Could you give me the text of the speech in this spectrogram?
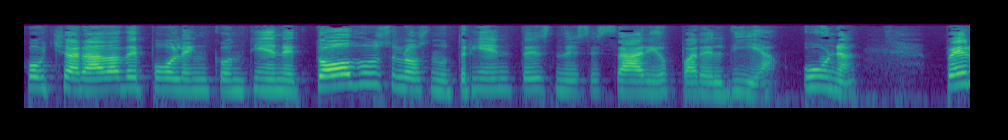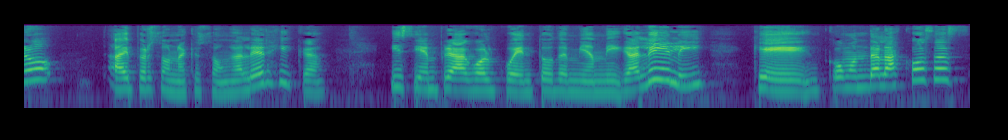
cucharada de polen contiene todos los nutrientes necesarios para el día, una. Pero hay personas que son alérgicas y siempre hago el cuento de mi amiga Lily, que como anda las cosas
